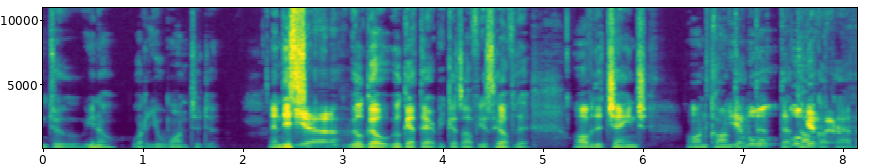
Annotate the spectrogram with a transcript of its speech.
into you know what you want to do. And this Yeah. we'll go we'll get there because obviously of the of the change on content we'll- that that we'll Talk had.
